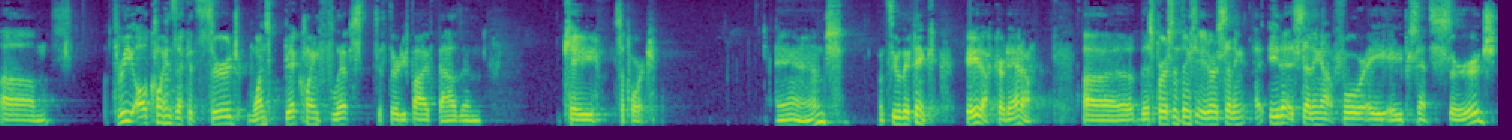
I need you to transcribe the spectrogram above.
Um, three altcoins that could surge once Bitcoin flips to 35,000 K support. And let's see what they think. Ada Cardano. Uh, this person thinks ADA is setting ADA is setting up for a 80% surge,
